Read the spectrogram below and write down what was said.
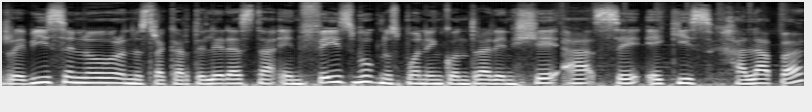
Revísenlo. Nuestra cartelera está en Facebook. Nos pueden encontrar en GACX Jalapa.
